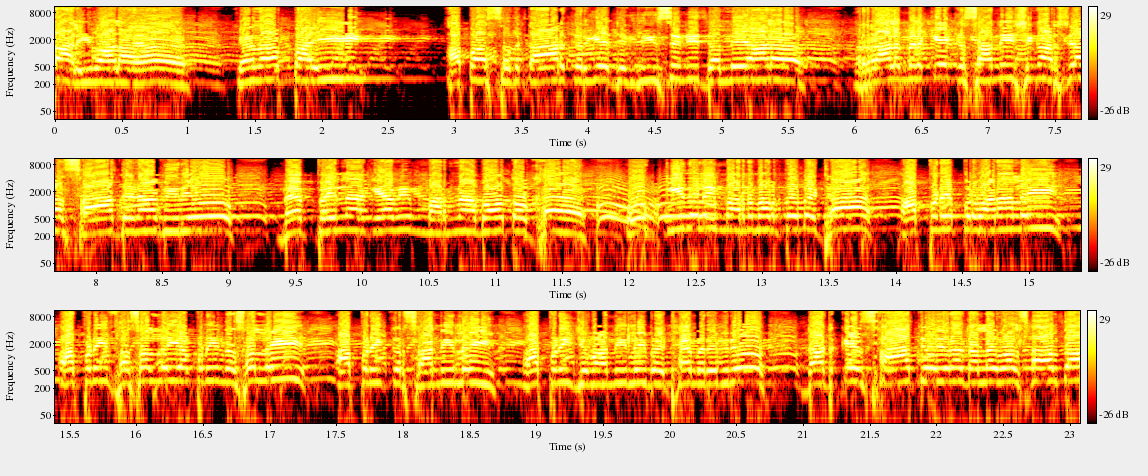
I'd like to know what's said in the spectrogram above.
ਢਾਲੀਵਾਲ ਆਇਆ ਕਹਿੰਦਾ, ਭਾਈ, ਆਪਾਂ ਸਤਿਕਾਰ ਕਰੀਏ ਜਗਜੀਤ ਸਿੰਘ ਜੀ ਡੱਲੇ ਵਾਲ ਰਲ ਮਿਲ ਕੇ ਕਿਸਾਨੀ ਸੰਘਰਸ਼ ਦਾ ਸਾਥ ਦੇਣਾ ਵੀਰਿਓ। ਮੈਂ ਪਹਿਲਾਂ ਕਿਹਾ ਵੀ ਮਰਨਾ ਬਹੁਤ ਔਖਾ ਹੈ। ਉਹ ਕਿਹਦੇ ਲਈ ਮਰਨ ਮਰਤੇ ਬੈਠਾ? ਆਪਣੇ ਪਰਿਵਾਰਾਂ ਲਈ, ਆਪਣੀ ਫਸਲ ਲਈ, ਆਪਣੀ ਨਸਲ ਲਈ, ਆਪਣੀ ਕਿਸਾਨੀ ਲਈ, ਆਪਣੀ ਜਵਾਨੀ ਲਈ ਬੈਠਾ ਮੇਰੇ ਵੀਰੋ। ਡਟ ਕੇ ਸਾਥ ਦਿਓ ਜਰਾ ਡੱਲੇਵਾਲ ਸਾਹਿਬ ਦਾ।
